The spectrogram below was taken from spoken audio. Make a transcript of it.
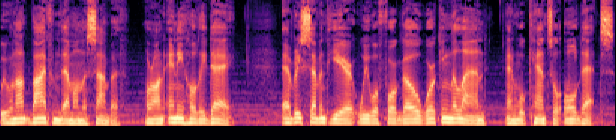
we will not buy from them on the Sabbath or on any holy day. Every seventh year we will forego working the land and will cancel all debts.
